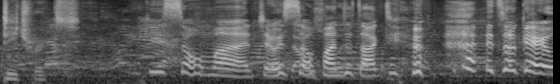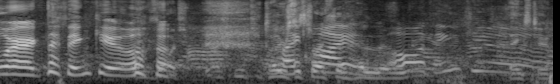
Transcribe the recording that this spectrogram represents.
D-Trix. Thank you so much. It was so fun to talk to you. It's okay, it worked. Thank you. Nice to meet you. Tell your sister I said Likewise. Oh, thank you. Thanks, dude.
